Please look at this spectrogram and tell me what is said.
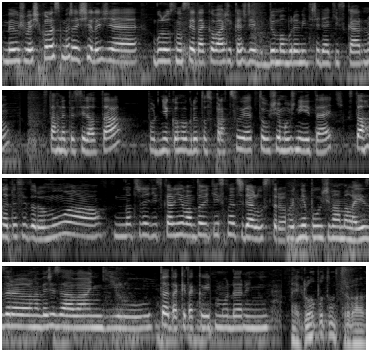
My už ve škole jsme řešili, že budoucnost je taková, že každý doma bude mít 3D tiskárnu. Stáhnete si data, od někoho, kdo to zpracuje, to už je možný i teď. Stáhnete si to domů a na 3D tiskárně vám to vytiskne 3D lustr. Hodně používáme laser na vyřezávání dílů, to je taky takový moderní. A jak dlouho potom trvá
